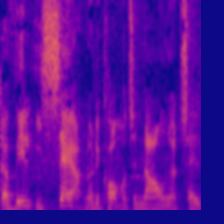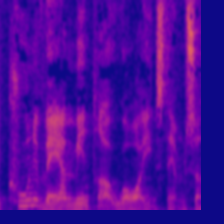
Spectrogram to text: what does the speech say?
der vil især, når det kommer til navne og tal, kunne være mindre uoverensstemmelser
